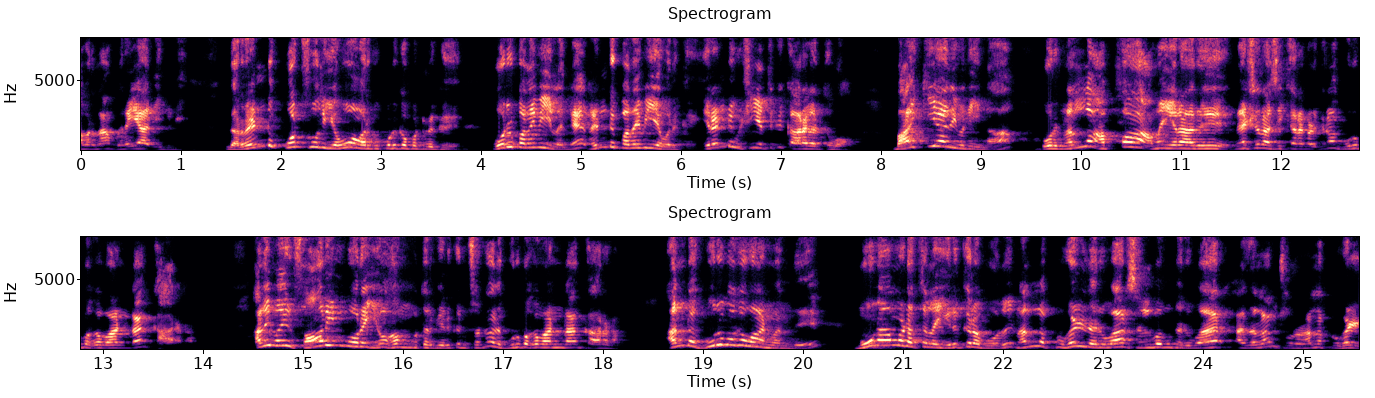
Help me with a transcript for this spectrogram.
அவர்தான் விரையாதிபதி. இந்த ரெண்டு போர்ட்ஃபோலியோவும் அவருக்கு கொடுக்கப்பட்டிருக்கு. ஒரு பதவி இல்லைங்க ரெண்டு பதவி அவருக்கு. இரண்டு விஷயத்துக்கு காரகத்துவம். பாக்கியாதிபதினா ஒரு நல்ல அப்பா அமைகிறாரு மேஷராசிக்காரங்களுக்குனா குரு பகவான் தான் காரணம். அதே மாதிரி ஃபாரின் போற யோகம் ஒருத்தருக்கு இருக்குன்னு சொன்னா அது குரு பகவான் தான் காரணம். அந்த குரு பகவான் வந்து மூணாம் இடத்துல இருக்கிற போது நல்ல புகழ் தருவார் செல்வம் தருவார். அதெல்லாம் சொல்ற நல்ல புகழ்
